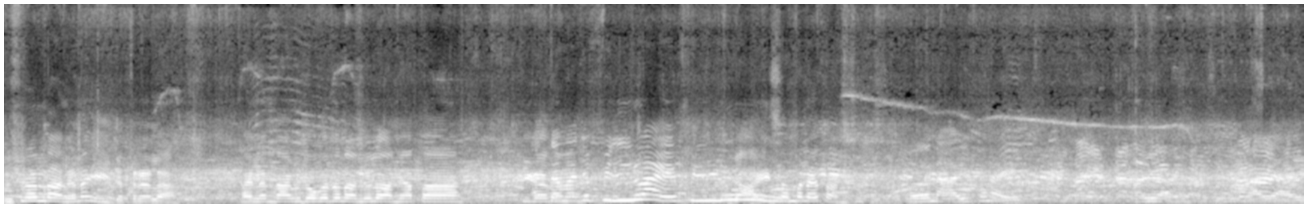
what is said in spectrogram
दुसऱ्यांदा आले ना ही जत्रेला. पहिल्यांदा आम्ही दोघं जण आलेलो आणि आता माझे पिल्लू आहे पिल्लू. म्हणजे आई पण आहेत आमच्या हो ना आई पण आहे. आई आहे.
